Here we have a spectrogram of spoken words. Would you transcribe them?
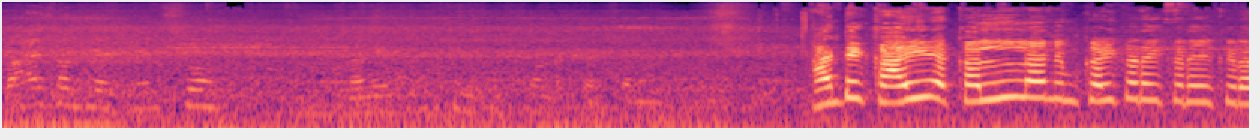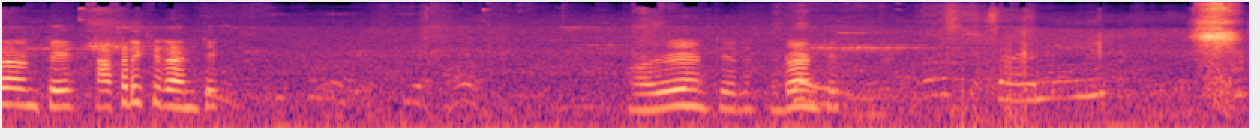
ಬಾಯ್ ತಂದ್ರೆ ನಿಲ್ಸು ನನಗೆ ಕುರ್ಚಿ ಕುತ್ಕೊಂಡು ಕೆಲಸ ಮಾಡಿ ಆಂಟಿ ಕಾಯಿ ಕಲ್ಲ ನಿಮ್ಮ ಕೈ ಕಡೆ ಈ ಕಡೆ ಈ ಕಡೆ ಆಂಟಿ ಆ ಕಡೆ ಈ ಕಡೆ ಆಂಟಿ ಅದೇ ಆಂಟಿ ಅಲ್ಲ ಇಡ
